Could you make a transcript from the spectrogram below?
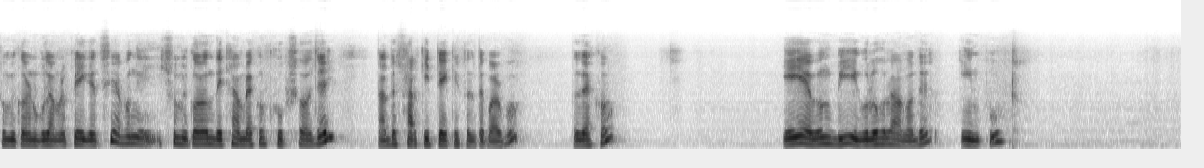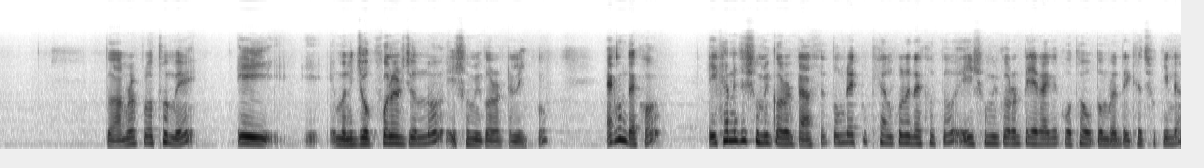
সমীকরণগুলো আমরা পেয়ে গেছি এবং এই সমীকরণ দেখে আমরা এখন খুব সহজেই তাদের সার্কিটটা এঁকে ফেলতে পারব। তো দেখো এ এবং বি এগুলো হলো আমাদের ইনপুট তো আমরা প্রথমে এই মানে যোগফলের জন্য এই সমীকরণটা লিখব। এখন দেখো, এখানে যে সমীকরণটা আছে, তোমরা একটু খেয়াল করে দেখো তো, এই সমীকরণটা এর আগে কোথাও তোমরা দেখেছ কিনা?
